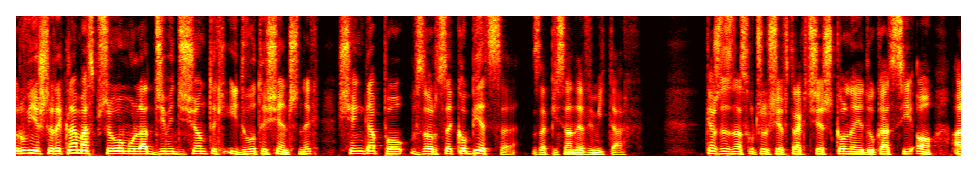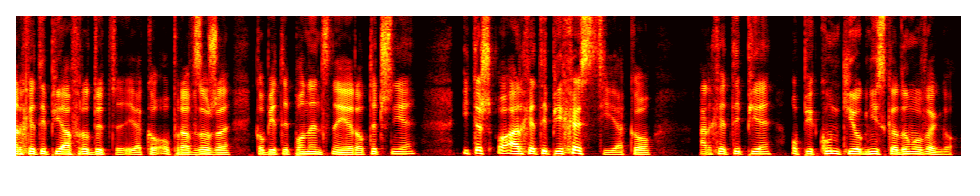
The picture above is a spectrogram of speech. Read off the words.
również reklama z przełomu lat 90. i 2000 sięga po wzorce kobiece zapisane w mitach. Każdy z nas uczył się w trakcie szkolnej edukacji o archetypie Afrodyty jako o prawzorze kobiety ponętnej erotycznie i też o archetypie Hestii jako archetypie opiekunki ogniska domowego.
